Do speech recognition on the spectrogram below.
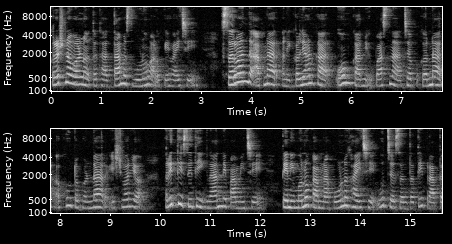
કૃષ્ણવર્ણ તથા તામસ ગુણોવાળો કહેવાય છે. સર્વાંદ આપનાર અને કલ્યાણકાર ઓમકારની ઉપાસના જપ કરનાર અખૂટ ભંડાર ઐશ્વર્ય રીતિ સિદ્ધિ જ્ઞાનને પામી છે. તેની મનોકામના પૂર્ણ થાય છે, ઉચ્ચ સંતતિ પ્રાપ્ત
